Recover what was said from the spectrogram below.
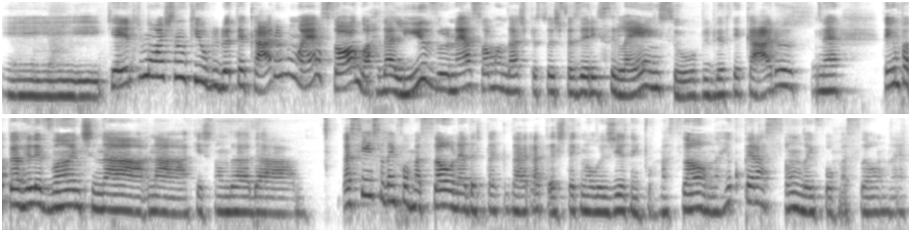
E que eles mostram que o bibliotecário não é só guardar livro, né? Só mandar as pessoas fazerem silêncio. O bibliotecário, né? Tem um papel relevante na, na questão da, da da ciência da informação, né, das, das tecnologias da informação, na recuperação da informação, né.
